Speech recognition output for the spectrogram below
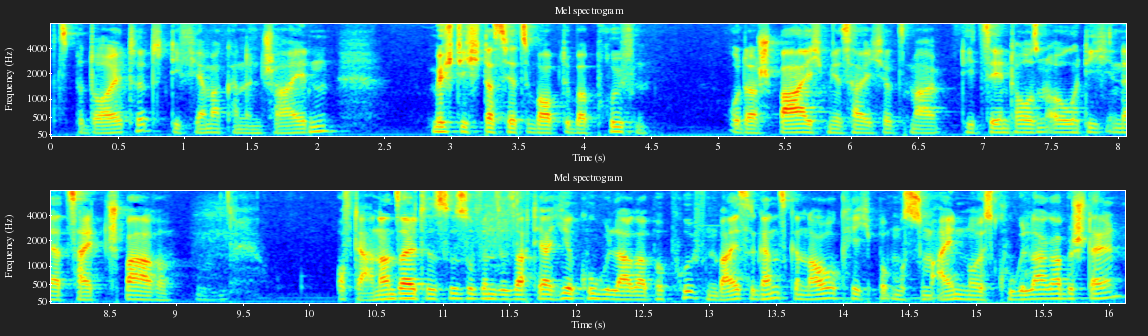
Das bedeutet, die Firma kann entscheiden, möchte ich das jetzt überhaupt überprüfen? Oder spare ich mir, sage ich jetzt mal, die 10.000 Euro, die ich in der Zeit spare? Mhm. Auf der anderen Seite ist es so, wenn sie sagt, ja, hier Kugellager überprüfen, weiß sie ganz genau, okay, ich muss zum einen ein neues Kugellager bestellen,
